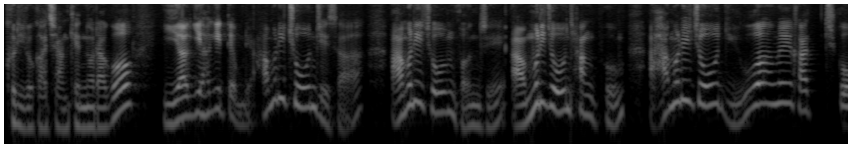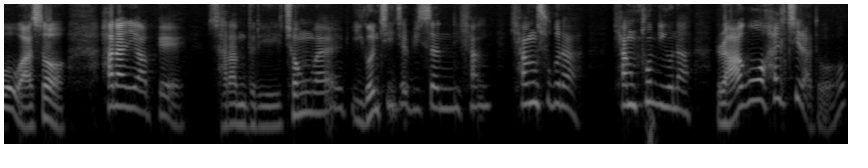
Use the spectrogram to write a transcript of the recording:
그리로 가지 않겠노라고 이야기하기 때문에 아무리 좋은 제사, 아무리 좋은 번제, 아무리 좋은 향품, 아무리 좋은 유황을 가지고 와서 하나님 앞에 사람들이 정말 이건 진짜 비싼 향 향수구나 향품이구나 라고 할지라도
